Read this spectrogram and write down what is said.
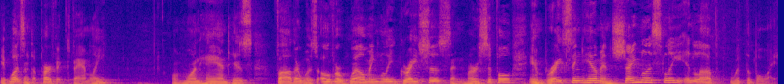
It wasn't a perfect family. On one hand, his father was overwhelmingly gracious and merciful, embracing him and shamelessly in love with the boy.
